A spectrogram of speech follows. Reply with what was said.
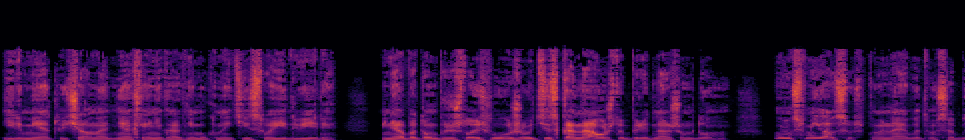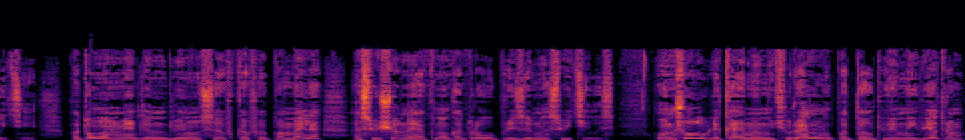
Еремея отвечал, «На днях я никак не мог найти свои двери. Меня потом пришлось выуживать из канавы, что перед нашим домом. Он смеялся, вспоминая об этом событии. Потом он медленно двинулся в кафе Памеля, освещенное окно которого призывно светилось. Он шел, увлекаемый Матюреном и подталкиваемый ветром,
